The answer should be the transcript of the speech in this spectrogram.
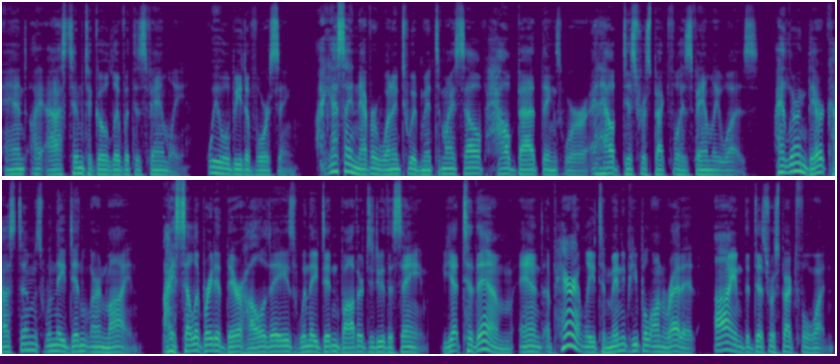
and I asked him to go live with his family. We will be divorcing. I guess I never wanted to admit to myself how bad things were and how disrespectful his family was. I learned their customs when they didn't learn mine. I celebrated their holidays when they didn't bother to do the same. Yet to them, and apparently to many people on Reddit, I'm the disrespectful one.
